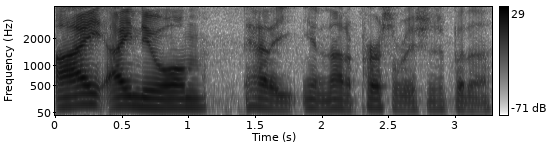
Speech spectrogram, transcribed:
I I knew him. Had a you know not a personal relationship, but a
